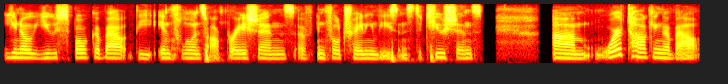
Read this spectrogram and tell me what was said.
you know, you spoke about the influence operations of infiltrating these institutions. Um, we're talking about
